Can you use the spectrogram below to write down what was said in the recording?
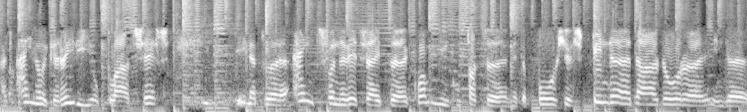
Uiteindelijk reed hij op plaats 6 in het uh, eind van de wedstrijd uh, kwam hij in contact uh, met de Porsche. Spinde daardoor in de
